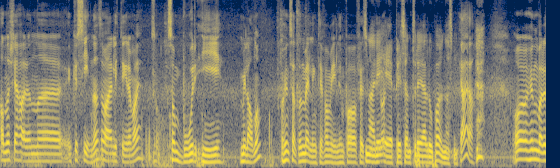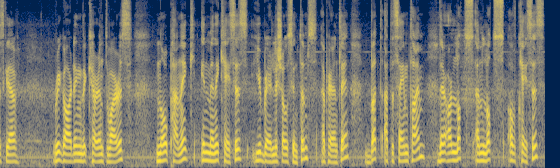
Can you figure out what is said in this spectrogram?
Anders, jeg har en, uh, kusine som er litt yngre enn meg, som, som bor i Milano. Og hun sendte en melding til familien på Facebook. Hun er i episenteret i Europa, hun nesten. Ja, ja. Og hun bare skrev Regarding the current virus No panic. In many cases, you barely show symptoms, apparently. But at the same time, there are lots and lots of cases,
